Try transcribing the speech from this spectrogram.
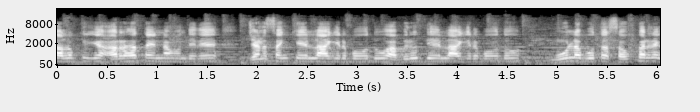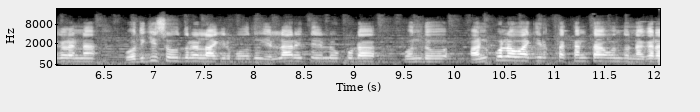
ತಾಲೂಕಿಗೆ ಅರ್ಹತೆಯನ್ನು ಹೊಂದಿದೆ. ಜನಸಂಖ್ಯೆಯಲ್ಲಾಗಿರ್ಬೋದು, ಅಭಿವೃದ್ಧಿಯಲ್ಲಾಗಿರ್ಬೋದು, ಮೂಲಭೂತ ಸೌಕರ್ಯಗಳನ್ನು ಒದಗಿಸುವುದರಲ್ಲಾಗಿರ್ಬೋದು, ಎಲ್ಲ ರೀತಿಯಲ್ಲೂ ಕೂಡ ಒಂದು ಅನುಕೂಲವಾಗಿರ್ತಕ್ಕಂಥ ಒಂದು ನಗರ.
